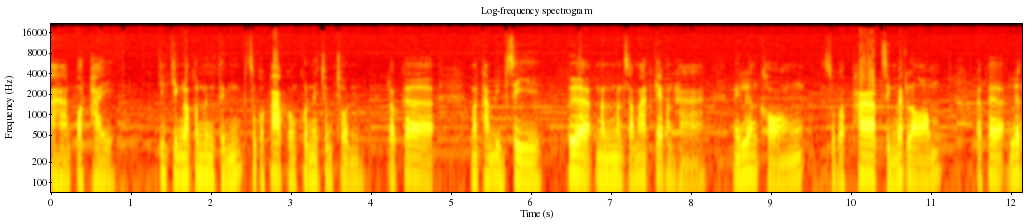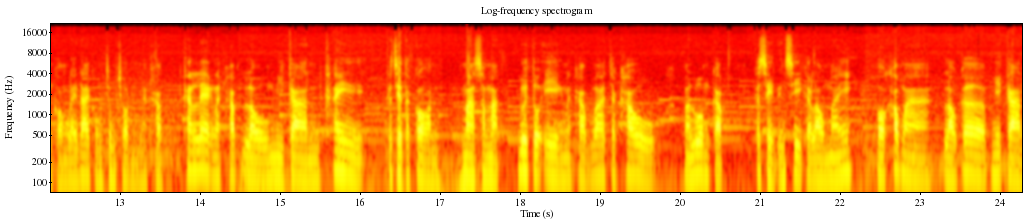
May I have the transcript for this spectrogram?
อาหารปลอดภัย จริง ๆ เราคำนึงถึงสุขภาพของคนในชุมชน แล้วก็มาทำอินทรีย์ เพื่อมันมันสามารถแก้ปัญหาในเรื่องของสุขภาพสิ่งแวดล้อม แล้วก็เรื่องของรายได้ของชุมชนนะครับ ขั้นแรกนะครับเรามีการให้ เกษตรกรมาสมัครด้วยตัวเองนะครับว่าจะเข้ามาร่วมกับเกษตรอินทรีย์กับเราไหมพอเข้ามาเราก็มีการ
